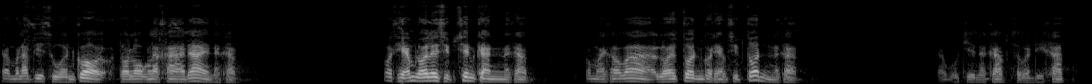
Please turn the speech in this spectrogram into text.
ถ้ามารับที่สวนก็ต่อรองราคาได้นะครับ ก็แถมร้อยละสิบเช่นกันนะครับ ก็หมายความว่าร้อยต้นก็แถมสิบต้นนะครับ ครับโอเคนะครับ สวัสดีครับ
